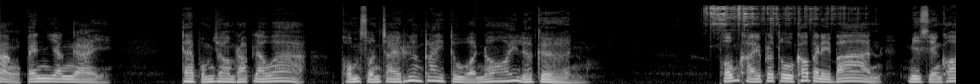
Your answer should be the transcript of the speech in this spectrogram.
รั่งเป็นยังไง แต่ผมยอมรับแล้วว่า ผมสนใจเรื่องใกล้ตัวน้อยเหลือเกิน ผมไขประตูเข้าไปในบ้าน มีเสียงข้อ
